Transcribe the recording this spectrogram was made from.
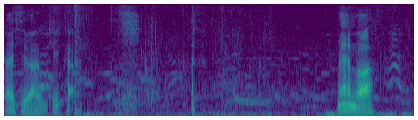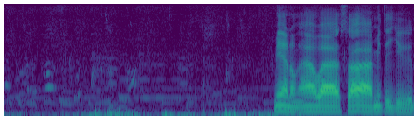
ใช้สิว่ามึงคิดค่ะแม่นบ่แม่น้องอาว่าซาอามิแต่ยืน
